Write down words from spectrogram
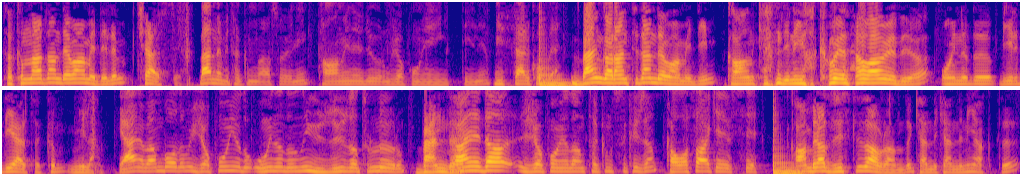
Takımlardan devam edelim. Chelsea. Ben de bir takım daha söyleyeyim. Tahmin ediyorum Japonya'ya gittiğini. Vissel Kobe. Ben garantiden devam edeyim. Kaan kendini yakmaya devam ediyor. Oynadığı bir diğer takım Milan. Yani ben bu adamın Japonya'da oynadığını yüzde yüz hatırlıyorum. Ben de. Yani daha Japonya'dan takım sıkacağım. Kawasaki FC. Kaan biraz riskli davrandı. Kendi kendini yaktı.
